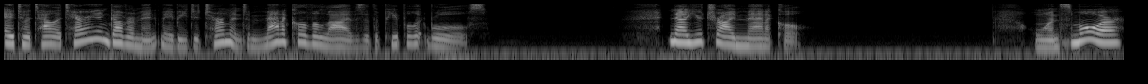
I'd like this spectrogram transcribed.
A totalitarian government may be determined to manacle the lives of the people it rules. Now you try manacle. Once more.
